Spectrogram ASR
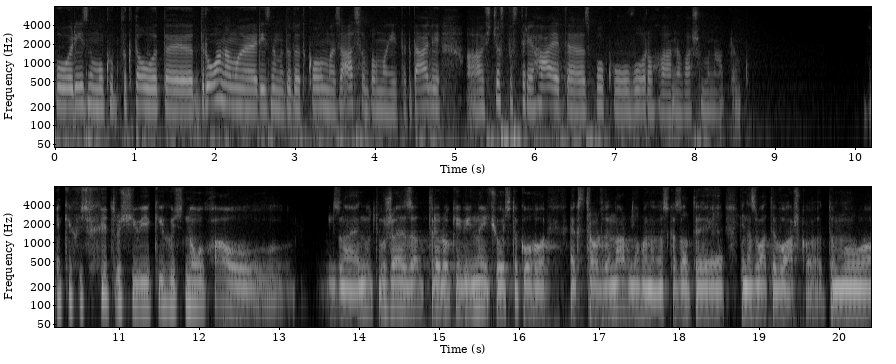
по різному комплектовувати дронами, різними додатковими засобами і так далі. А Що спостерігаєте з боку ворога на вашому напрямку? Якихось хитрощів, якихось ноу-хау, не знаю. Ну вже за три роки війни чогось такого екстраординарного сказати і назвати важко. Тому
